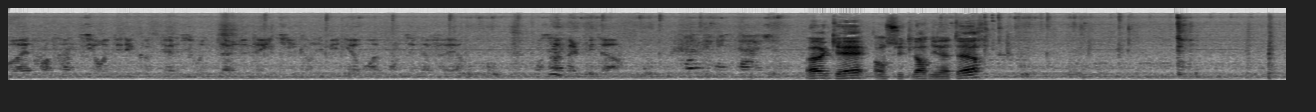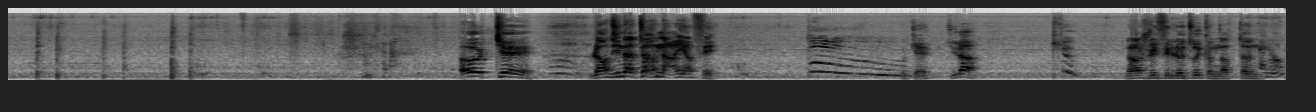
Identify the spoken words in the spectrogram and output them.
Je pourrais être en train de siroter des cocktails sur une plage de Tahiti quand les médias vont apprendre cette affaire. On se rappelle plus tard. Ok, ensuite l'ordinateur. Ok L'ordinateur n'a rien fait. Ok. Tu l'as Non, je lui file le truc comme Norton. Allô?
